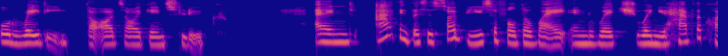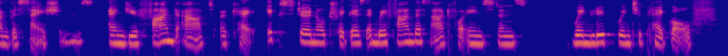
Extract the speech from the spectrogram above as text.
already the odds are against Luke. And I think this is so beautiful the way in which when you have the conversations and you find out, okay, external triggers, and we found this out, for instance, when Luke went to play golf.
